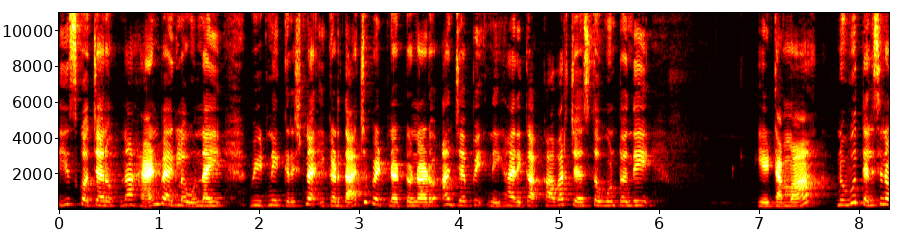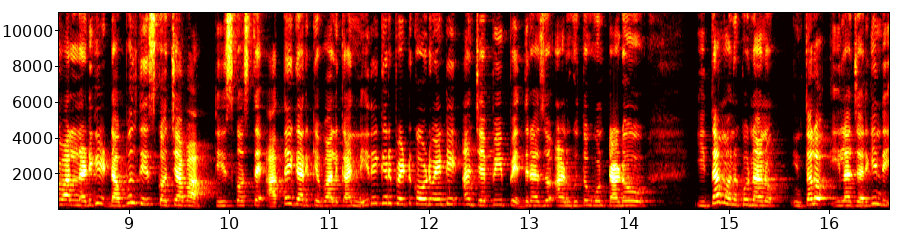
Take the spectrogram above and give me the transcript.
తీసుకొచ్చాను. నా హ్యాండ్ బ్యాగ్లో ఉన్నాయి. వీటిని కృష్ణ ఇక్కడ దాచిపెట్టినట్టున్నాడు అని చెప్పి నిహారిక కవర్ చేస్తూ ఉంటుంది. ఏటమ్మా? నువ్వు తెలిసిన వాళ్ళని అడిగి డబ్బులు తీసుకొచ్చావా? తీసుకొస్తే అత్తయ్య గారికి ఇవ్వాలి కానీ నీ దగ్గర పెట్టుకోవడం ఏంటి అని చెప్పి పెద్దిరాజు అడుగుతూ ఉంటాడు. ఇద్దాం అనుకున్నాను ఇంతలో ఇలా జరిగింది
